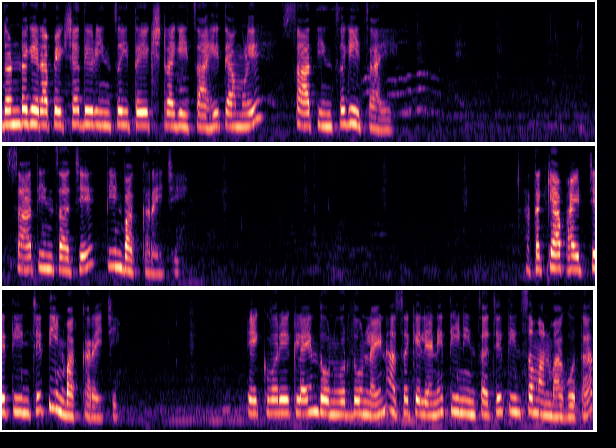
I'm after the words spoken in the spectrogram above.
दंडघेरापेक्षा दीड इंच इथं एक्स्ट्रा घ्यायचं आहे. त्यामुळे सात इंच घ्यायचं आहे. सात इंचाचे तीन भाग करायचे. आता कॅप हाईटचे तीनचे तीन भाग करायचे. एकवर एक लाईन दोनवर दोन लाईन असं केल्याने तीन इंचाचे तीन समान भाग होतात.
